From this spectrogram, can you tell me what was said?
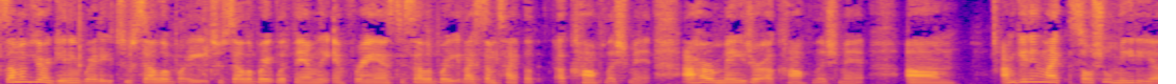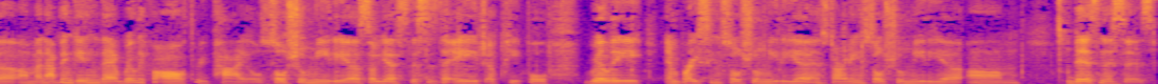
some of you are getting ready to celebrate, to celebrate with family and friends, to celebrate like some type of accomplishment. I heard major accomplishment. Um, I'm getting like social media, um, and I've been getting that really for all three piles. Social media. So yes, this is the age of people really embracing social media and starting social media um, businesses.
